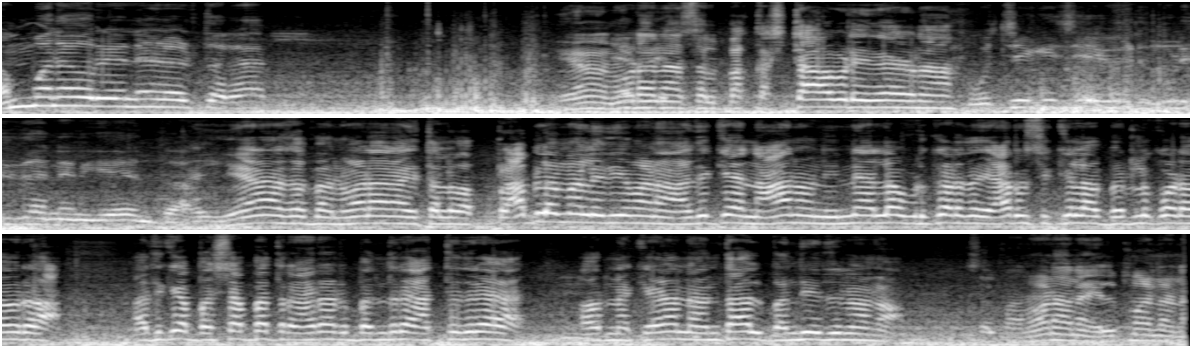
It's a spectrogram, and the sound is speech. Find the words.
ನಮ್ಮ ಮನೆಯವ್ರು ಏನ್ ಹೇಳ್ತಾರೆ? ಏನೋ ನೋಡೋಣ ಸ್ವಲ್ಪ ಕಷ್ಟ ಆಗ್ಬಿಟ್ಟಿದೆ ಅಣ್ಣ. ಉಚ್ಚಿ ಗಿಚ್ಚಿ ಬಿಡಿದೆ ನಿನಗೆ ಅಂತ. ಏನೋ ಸ್ವಲ್ಪ ನೋಡೋಣ ಆಯ್ತಲ್ವಾ ಪ್ರಾಬ್ಲಮ್ ಅಲ್ಲಿ ಇದೀವಣ್ಣ. ಅದಕ್ಕೆ ನಾನು ನಿನ್ನೆ ಎಲ್ಲ ಹುಡ್ಕಾಡ್ದೆ ಯಾರು ಸಿಕ್ಕಿಲ್ಲ ಬೆರ್ಲು ಕೊಡೋರು ಅದಕ್ಕೆ ಬಸ್ ಸ್ಟಾಪ್ ಹತ್ರ ಯಾರು ಬಂದ್ರೆ ಹತ್ತಿದ್ರೆ ಅವ್ರನ್ನ ಕೇಳೋಣ ಅಂತ ಅಲ್ಲಿ ಬಂದಿದ್ದು ನಾನು. ಸ್ವಲ್ಪ ನೋಡೋಣ ಹೆಲ್ಪ್ ಮಾಡೋಣ.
